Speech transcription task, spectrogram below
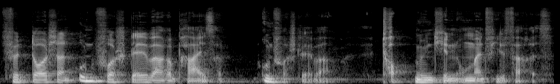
für Deutschland unvorstellbare Preise. Unvorstellbar. Top München um ein Vielfaches.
